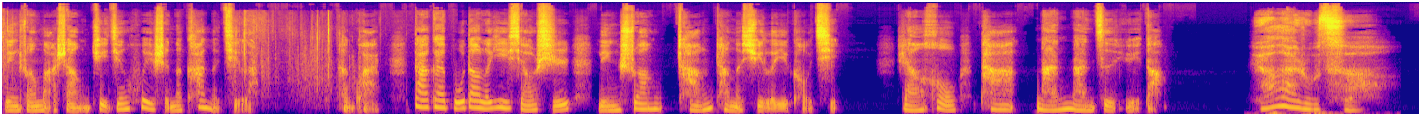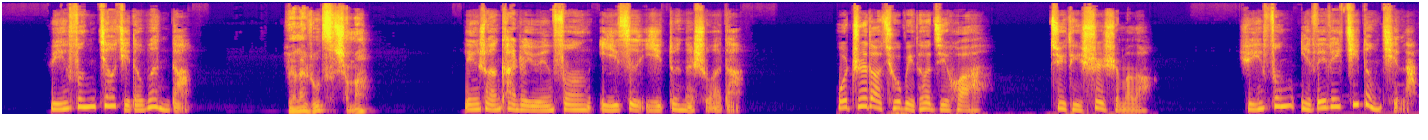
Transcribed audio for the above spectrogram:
凌霜马上聚精会神的看了起来。很快，大概不到了一小时，凌霜长长的吁了一口气，然后他喃喃自语道：“原来如此。”云峰焦急的问道：“原来如此什么？”凌霜看着云峰，一字一顿的说道：“我知道丘比特计划。”具体是什么了？云峰也微微激动起来。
